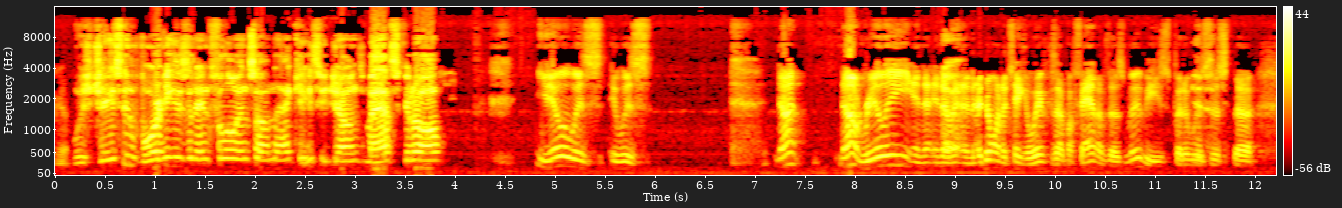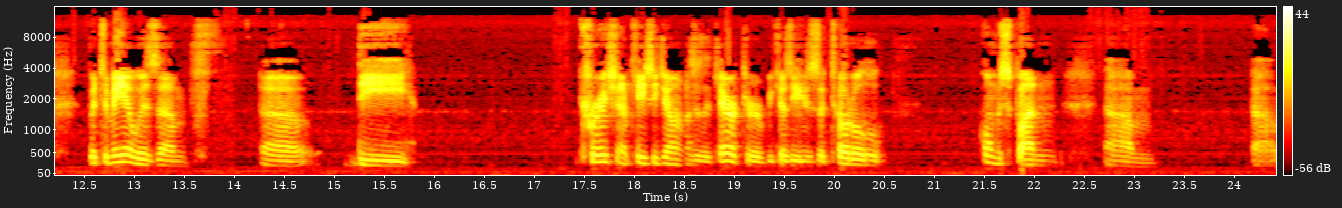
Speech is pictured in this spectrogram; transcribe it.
yeah. Was Jason Voorhees an influence on that Casey Jones mask at all? You know, it was it was not not really, and, and, I, and I don't want to take away because I'm a fan of those movies, but it was yeah. just, uh, but to me, it was um, uh, the creation of Casey Jones as a character because he's a total homespun um, uh,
